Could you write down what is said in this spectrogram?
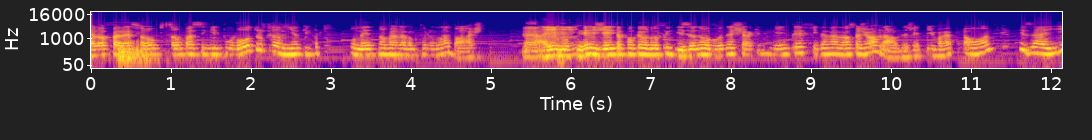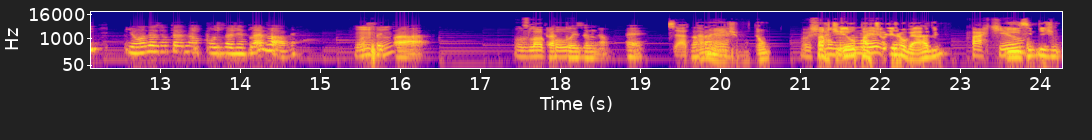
ela oferece uma opção pra seguir por outro caminho que provavelmente não vai levar por lá abaixo. É. Aí Uhum. o Luffy rejeita porque o Luffy diz: Eu não vou deixar que ninguém interfira na nossa jornada. A gente vai pra onde quiser ir e onde as alternativas da gente levar, né? Não Uhum. aceitar Os log outra posts. coisa, não. É. Exatamente. Então, O show no partiu, mínimo partiu é- Little Garden partiu. e simplesmente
